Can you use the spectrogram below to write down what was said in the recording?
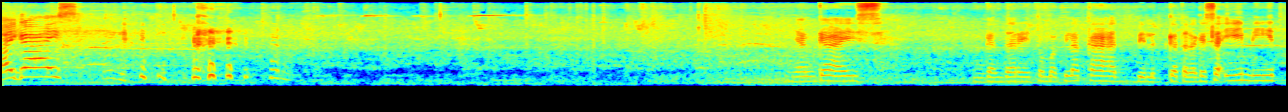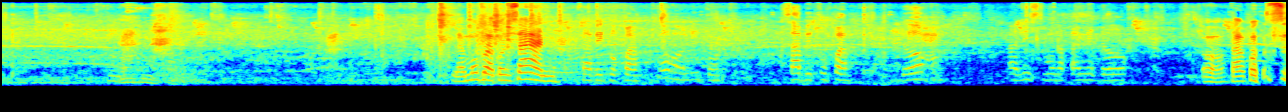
Hi, guys. Yan, guys. Ang ganda rito maglakad. Bilad ka talaga sa init. Yan. Alam mo ba kung saan? Sabi ko pa. Oo, dito. Sabi ko pa. Dok, alis muna kami, Dok. Oh, tapos,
